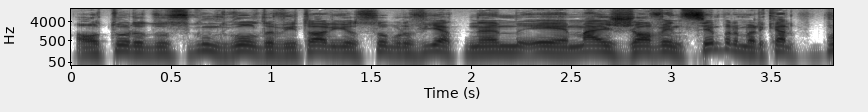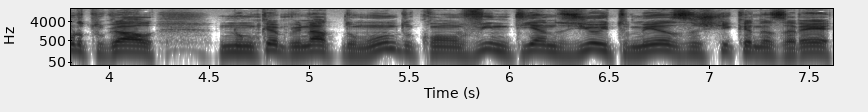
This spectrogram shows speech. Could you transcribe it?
autora do segundo gol da vitória sobre o Vietnã, é a mais jovem de sempre a marcar por Portugal num campeonato do mundo. Com 20 anos e 8 meses, Kika Nazaré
